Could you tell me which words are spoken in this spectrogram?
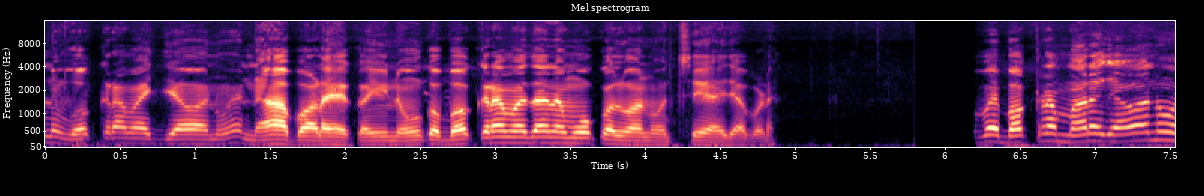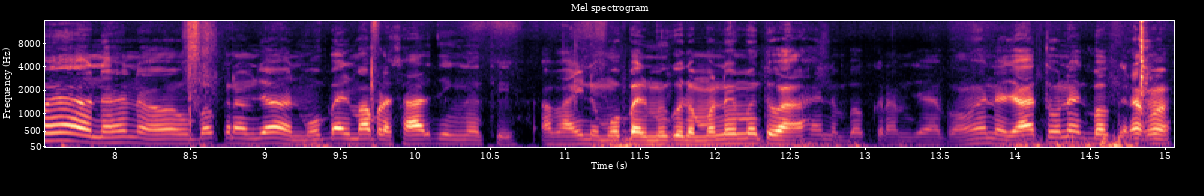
ને, બકરામાં જ જવાનું હે. ના પાડે હે કહીને. હું કે બકરામાં તને મોકલવાનો જ છે આજ આપણે. ભાઈ બકરામ મારે જવાનું હે અને હે ને હું બકરામ જવાનું મોબાઈલમાં આપણે ચાર્જિંગ નથી. આ ભાઈનો મોબાઈલ મૂક્યો તો મને એમ હતું આ હે ને બકરામ જાય. પણ હે ને જાતો ને બકરામાં.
